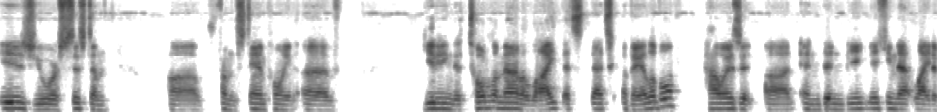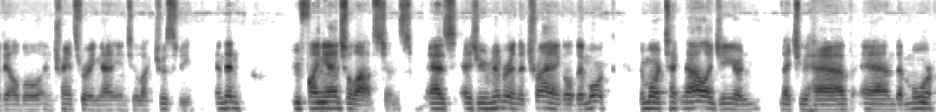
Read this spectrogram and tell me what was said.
is your system uh, from the standpoint of getting the total amount of light that's that's available? How is it, uh, and then be, making that light available and transferring that into electricity, and then your financial options. As as you remember in the triangle, the more the more technology or, that you have, and the more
